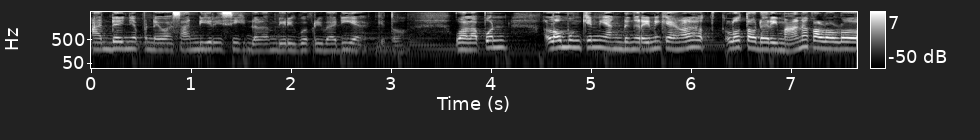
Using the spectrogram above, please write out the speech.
adanya pendewasaan diri sih dalam diri gue pribadi ya gitu walaupun lo mungkin yang denger ini kayak lo, lo tau dari mana kalau lo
